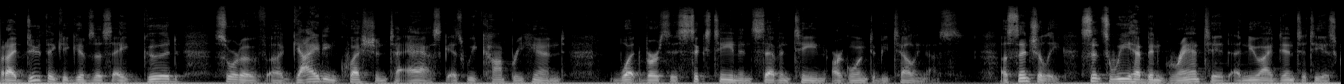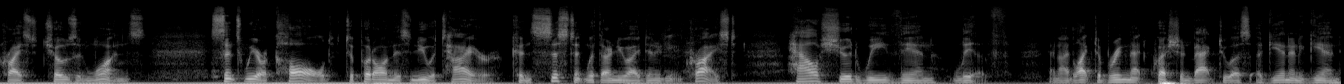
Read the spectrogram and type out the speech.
But I do think it gives us a good sort of uh, guiding question to ask as we comprehend what verses 16 and 17 are going to be telling us. Essentially, since we have been granted a new identity as Christ's chosen ones, since we are called to put on this new attire consistent with our new identity in Christ, how should we then live? And I'd like to bring that question back to us again and again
